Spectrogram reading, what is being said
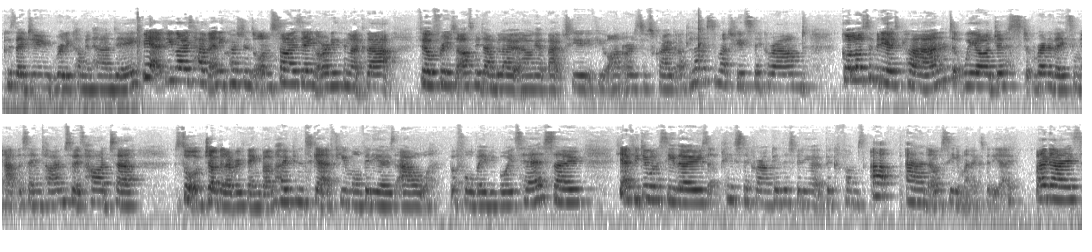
because they do really come in handy. But yeah, if you guys have any questions on sizing or anything like that, feel free to ask me down below and I'll get back to you if you aren't already subscribed. I'd love it so much for you to stick around. Got lots of videos planned. We are just renovating at the same time, so it's hard to sort of juggle everything, but I'm hoping to get a few more videos out before baby boy's here. So yeah, if you do want to see those, please stick around, give this video a big thumbs up, and I will see you in my next video. Bye guys!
